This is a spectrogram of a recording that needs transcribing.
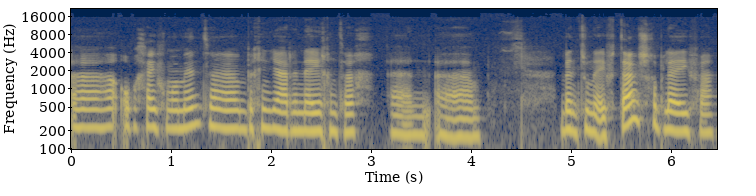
uh, op een gegeven moment, uh, begin jaren negentig. En uh, ben toen even thuis gebleven.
